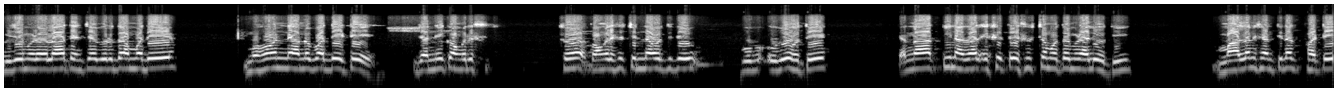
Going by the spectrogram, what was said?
विजय मिळवला. त्यांच्या विरोधामध्ये मोहन ज्ञानोबा देटे ज्यांनी काँग्रेस काँग्रेसच्या चिन्हावरती ते उभे होते. त्यांना तीन हजार एकशे त्रेसष्ट मतं मिळाली होती. मालन शांतीनाथ फाटे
